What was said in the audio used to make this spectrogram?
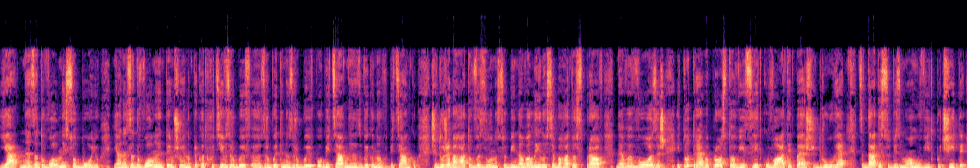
Я не задоволений собою, я не задоволений тим, що я, наприклад, хотів зробив, е, зробити, не зробив, пообіцяв, не виконав обіцянку. Чи дуже багато везу на собі, навалилося, багато справ, не вивозиш. І тут треба просто відслідкувати. Перше, друге, це дати собі змогу відпочити.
